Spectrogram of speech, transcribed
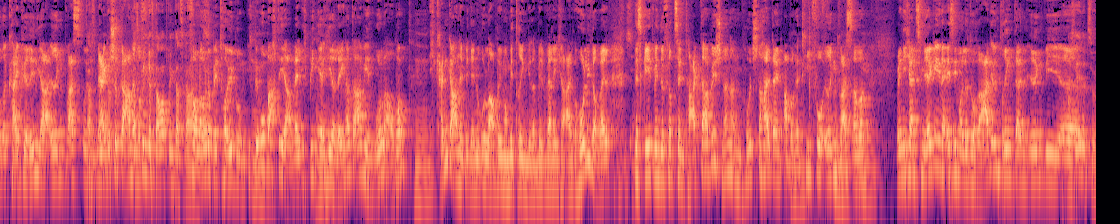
oder Caipirinha, irgendwas und Das merke schon gar nicht Das bringt auf Dauer bringt das gar vor lauter Betäubung. Ich beobachte ja, weil ich bin ja hier länger da wie ein Urlauber. Ich kann gar nicht mit den Urlaubern immer mittrinken, dann wäre ich ja Alkoholiker, weil das geht, wenn du 14 Tage da bist, ne, dann holst du halt ein Aperitivo, irgendwas, aber wenn ich ans Meer gehe, dann esse ich mal eine Dorade und trinke dann irgendwie äh, sehe dazu?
